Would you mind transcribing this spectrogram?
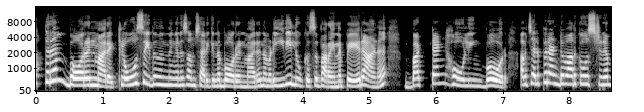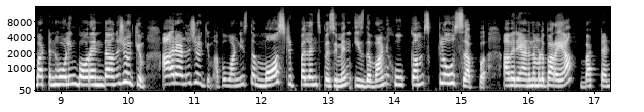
അത്തരം ബോറന്മാരെ ക്ലോസ് ചെയ്ത് നിന്നിങ്ങനെ സംസാരിക്കുന്ന ബോറന്മാരെ നമ്മുടെ ഇ വി ലൂക്കസ് പറയുന്ന പേരാണ് ബട്ടൺ ഹോളിംഗ് ബോർ. അപ്പോൾ ചിലപ്പോൾ രണ്ട് മാർക്ക് ക്വസ്റ്റിന് ബട്ടൺ ഹോളിംഗ് ബോർ എന്താണെന്ന് ചോദിക്കും. ആരാണെന്ന് ചോദിക്കും. അപ്പോൾ one is the most repellent specimen is the one who comes close up അവരെയാണ് നമ്മൾ പറയുക ബട്ടൺ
